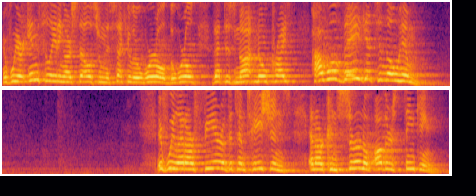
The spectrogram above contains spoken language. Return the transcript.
If we are insulating ourselves from the secular world, the world that does not know Christ, how will they get to know Him? If we let our fear of the temptations and our concern of others thinking,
